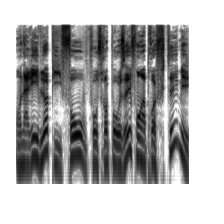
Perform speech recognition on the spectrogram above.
on, arrive là, puis il faut, faut se reposer, il faut en profiter, mais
